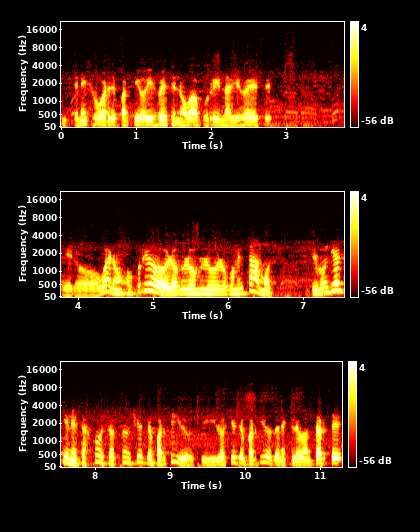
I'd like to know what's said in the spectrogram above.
si, tenés que jugar de partido 10 veces, no va a ocurrir las 10 veces. Pero bueno, ocurrió, lo, lo, lo, comentamos. El Mundial tiene esas cosas, son siete partidos y los siete partidos tenés que levantarte,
